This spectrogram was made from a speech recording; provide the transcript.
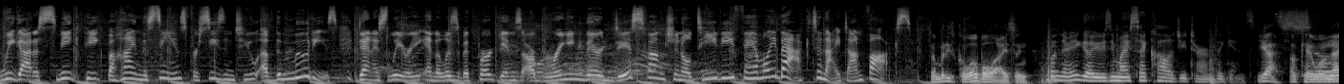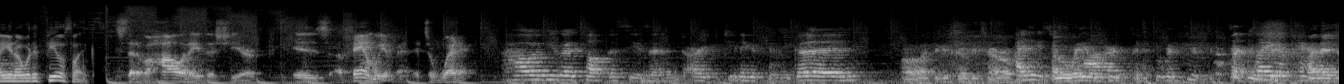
We got a sneak peek behind the scenes for season two of The Moodys. Denis Leary and Elizabeth Perkins are bringing their dysfunctional TV family back tonight on Fox. Somebody's globalizing. Well, there you go, using my psychology terms against me. Yeah, okay, well, now you know what it feels like. Instead of a holiday this year, is a family event. It's a wedding. How have you guys felt this season? Are, do you think it's going to be good? Oh, I think it's going to be terrible. I think it's I mean, just what do you- hard. it's- it's expecting play your on parents.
